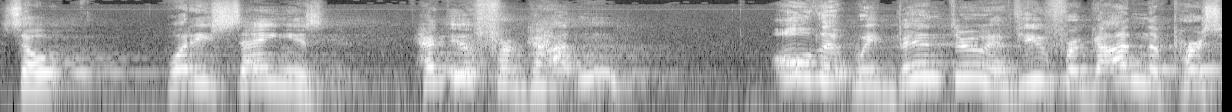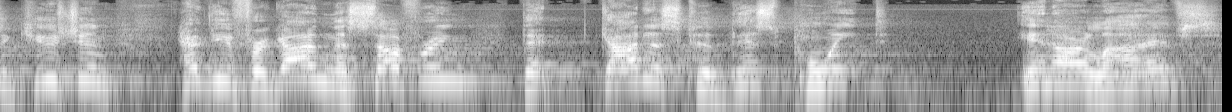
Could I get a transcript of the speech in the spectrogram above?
So what he's saying is, have you forgotten all that we've been through? Have you forgotten the persecution? Have you forgotten the suffering that got us to this point in our lives?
